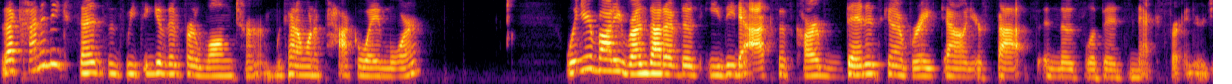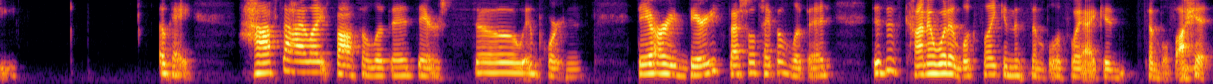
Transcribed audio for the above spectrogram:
But that kind of makes sense since we think of them for long term. We kind of want to pack away more. When your body runs out of those easy to access carbs, then it's going to break down your fats and those lipids next for energy. Okay, have to highlight phospholipids. They are so important. They are a very special type of lipid. This is kind of what it looks like in the simplest way I could simplify it.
